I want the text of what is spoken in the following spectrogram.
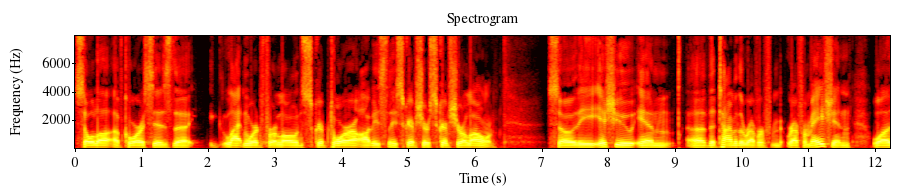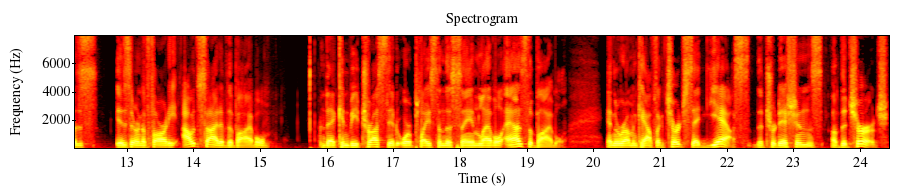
Sola, of course, is the Latin word for alone, scriptura, obviously, scripture, scripture alone. So the issue in uh, the time of the Reformation was is there an authority outside of the Bible that can be trusted or placed on the same level as the Bible? And the Roman Catholic Church said yes, the traditions of the church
